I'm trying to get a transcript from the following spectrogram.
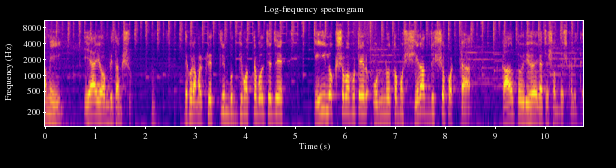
আমি এআই অমৃতাংশু দেখুন আমার কৃত্রিম বুদ্ধিমত্তা বলছে যে এই লোকসভা ভোটের অন্যতম সেরা দৃশ্যপটটা কাল তৈরি হয়ে গেছে সন্দেশখালিতে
